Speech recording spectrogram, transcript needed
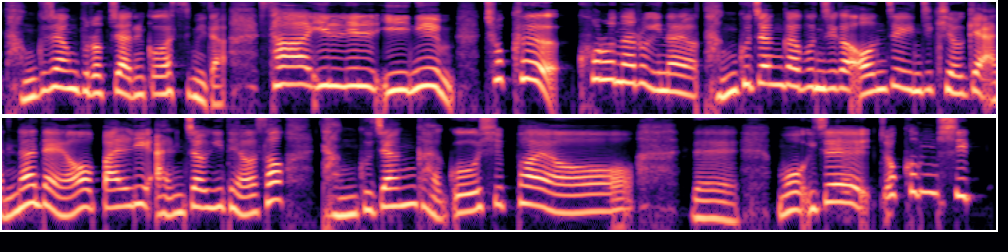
당구장 부럽지 않을 것 같습니다. 4112님, 초크, 코로나로 인하여 당구장 가본 지가 언제인지 기억이 안 나네요. 빨리 안정이 되어서 당구장 가고 싶어요. 네. 뭐, 이제 조금씩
